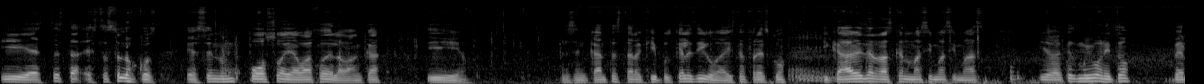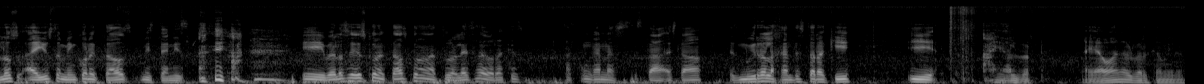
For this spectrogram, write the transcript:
Y este está, estos locos es en un pozo ahí abajo de la banca y les encanta estar aquí. Pues, ¿qué les digo? Ahí está fresco y cada vez le rascan más y más y más. Y la verdad que es muy bonito verlos a ellos también conectados, mis tenis. y verlos a ellos conectados con la naturaleza, de verdad que está con ganas. Está, está, es muy relajante estar aquí. Y, ay, Albert, allá va la alberca, miren.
